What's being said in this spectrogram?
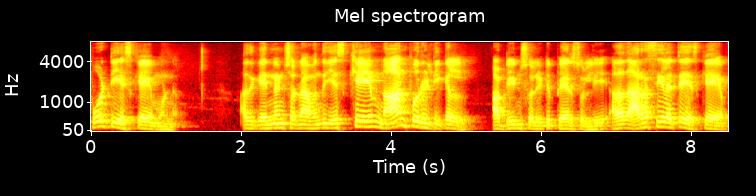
போட்டி எஸ்கேஎம் ஒன்று அதுக்கு என்னன்னு சொன்னால் வந்து எஸ்கேஎம் நான் பொலிட்டிக்கல் அப்படின்னு சொல்லிட்டு பேர் சொல்லி அதாவது அரசியலற்ற எஸ்கேஎம்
